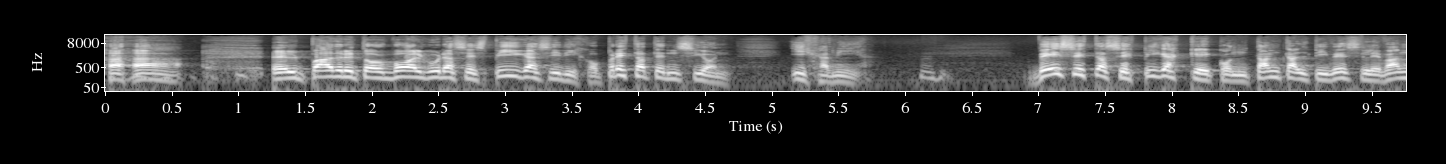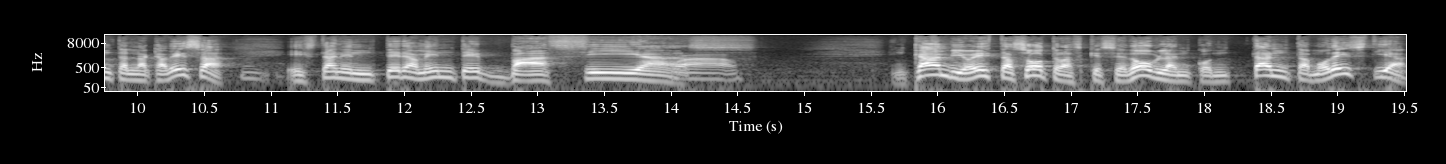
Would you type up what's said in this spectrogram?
El padre tomó algunas espigas y dijo, presta atención, hija mía. ¿Ves estas espigas que con tanta altivez levantan la cabeza? Están enteramente vacías. Wow. En cambio, estas otras que se doblan con tanta modestia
